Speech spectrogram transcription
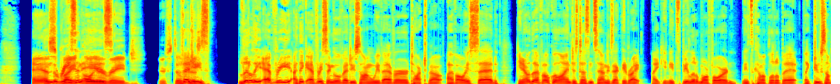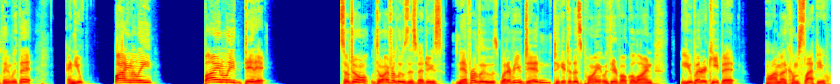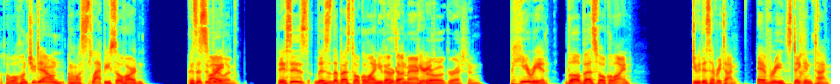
and the reason all is your rage, you're still veggies. just- Literally every, I think every single veggie song we've ever talked about, I've always said, you know, that vocal line just doesn't sound exactly right. Like it needs to be a little more forward, it needs to come up a little bit, like do something with it. And you finally, finally did it. So don't don't ever lose this, veggies. Never lose whatever you did to get to this point with your vocal line. You better keep it, or I'm gonna come slap you. I will hunt you down, and I'm gonna slap you so hard because this is great. This is this is the best vocal line you've That's ever done. macro period aggression. period. The best vocal line. Do this every time. Every stinking time.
